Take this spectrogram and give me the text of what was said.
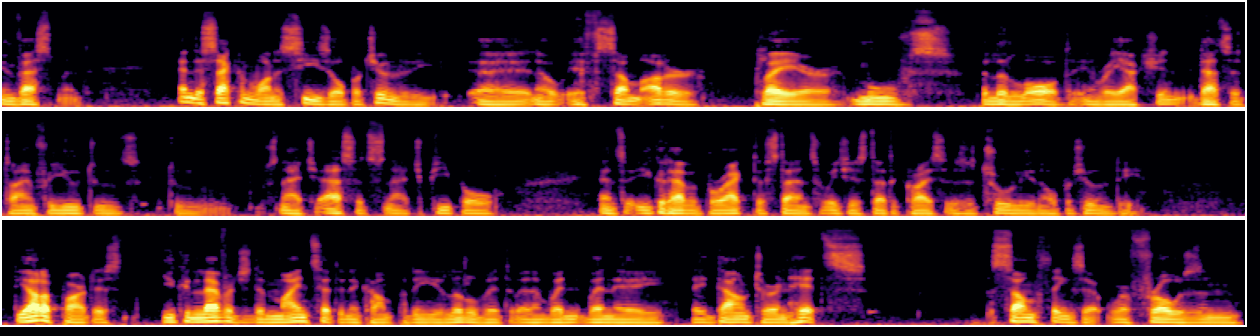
investment, and the second one is seize opportunity. Uh, you know, if some other player moves a little odd in reaction, that's a time for you to to snatch assets, snatch people, and so you could have a proactive stance, which is that the crisis is truly an opportunity. The other part is you can leverage the mindset in a company a little bit when when, when a, a downturn hits some things that were frozen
